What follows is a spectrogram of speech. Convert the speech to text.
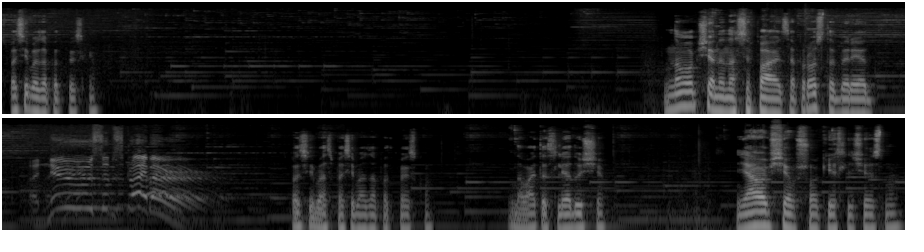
Спасибо за подписки. Ну, вообще не насыпается, просто бред. Спасибо, спасибо за подписку. Давайте следующий. Я вообще в шоке, если честно.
